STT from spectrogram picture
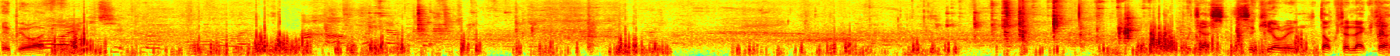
He'll be alright. Boy. Such a good boy. Uh-huh. Wait, I've got lots of treats for you. We're just securing Doctor Lecter.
